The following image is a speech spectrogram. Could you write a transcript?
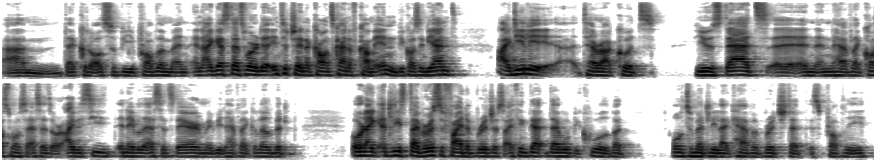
um, that could also be a problem. And and I guess that's where the interchain accounts kind of come in because in the end, ideally, uh, Terra could use that uh, and and have like Cosmos assets or IBC enabled assets there, and maybe have like a little bit, or like at least diversify the bridges. I think that that would be cool, but ultimately like have a bridge that is probably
